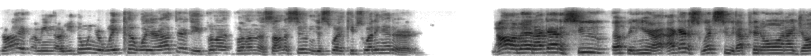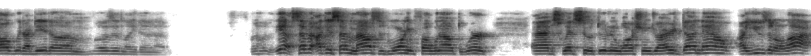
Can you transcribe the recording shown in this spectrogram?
drive. I mean, are you doing your weight cut while you're out there? Do you put on put on a sauna suit and just sweat, keep sweating it, or? No, man, I got a suit up in here. I, I got a sweatsuit I put on. I jog with. I did um, what was it like? Uh, yeah, seven. I did seven miles this morning before I went out to work. I had a sweatsuit, threw it in the washer and dryer. It's done now. I use it a lot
